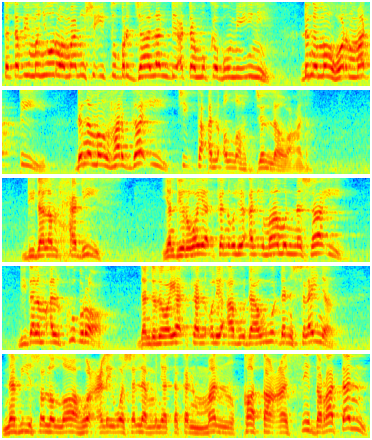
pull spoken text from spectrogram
Tetapi menyuruh manusia itu berjalan di atas muka bumi ini dengan menghormati dengan menghargai ciptaan Allah Jalla wa Ala. Di dalam hadis yang diriwayatkan oleh Al-Imam An-Nasa'i di dalam Al-Kubra dan diriwayatkan oleh Abu Dawud dan selainnya, Nabi sallallahu alaihi wasallam menyatakan man qata'a sidratan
